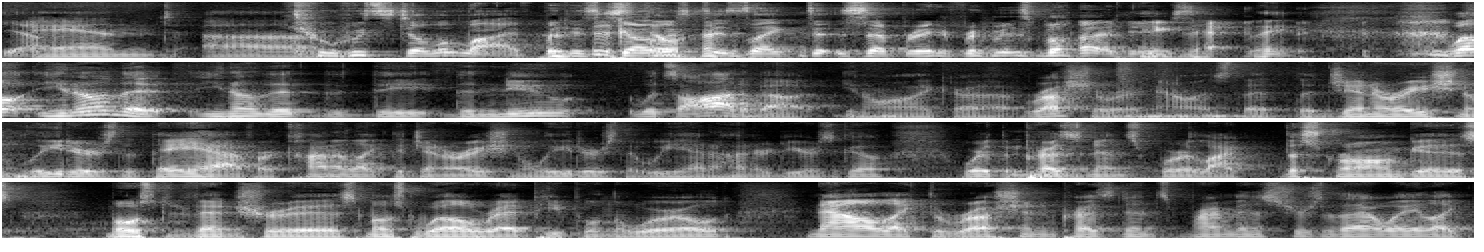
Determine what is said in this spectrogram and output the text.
Yeah. And um, who's still alive, but his ghost is like separated from his body. exactly. Well, you know that you know that the, the the new what's odd about you know like uh, Russia right now is that the generation of leaders that they have are kind of like the generation of leaders that we had hundred years ago, where Mm-hmm. the presidents were like the strongest, most adventurous, most well-read people in the world. Now, like the Russian presidents and prime ministers are that way. Like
